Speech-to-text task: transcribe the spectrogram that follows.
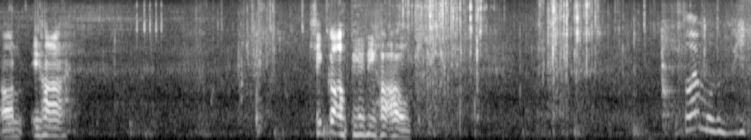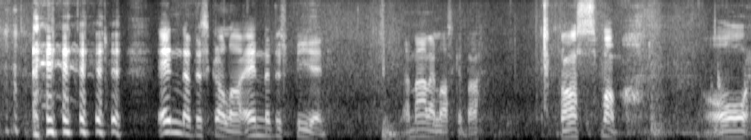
On ihan sikaa pieni hauki. Toi muuten pitää. ennätyskala, ennätys pieni. Tämä me lasketaan kasvamaan. Oi.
